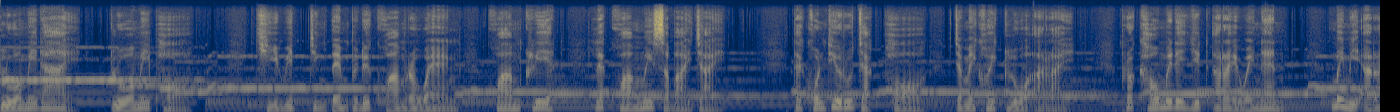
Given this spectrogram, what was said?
กลัวไม่ได้ กลัวไม่พอ ชีวิตจึงเต็มไปด้วยความระแวง ความเครียด และความไม่สบายใจ แต่คนที่รู้จักพอจะไม่ค่อยกลัวอะไร เพราะเขาไม่ได้ยึดอะไรไว้แน่น ไม่มีอะไร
